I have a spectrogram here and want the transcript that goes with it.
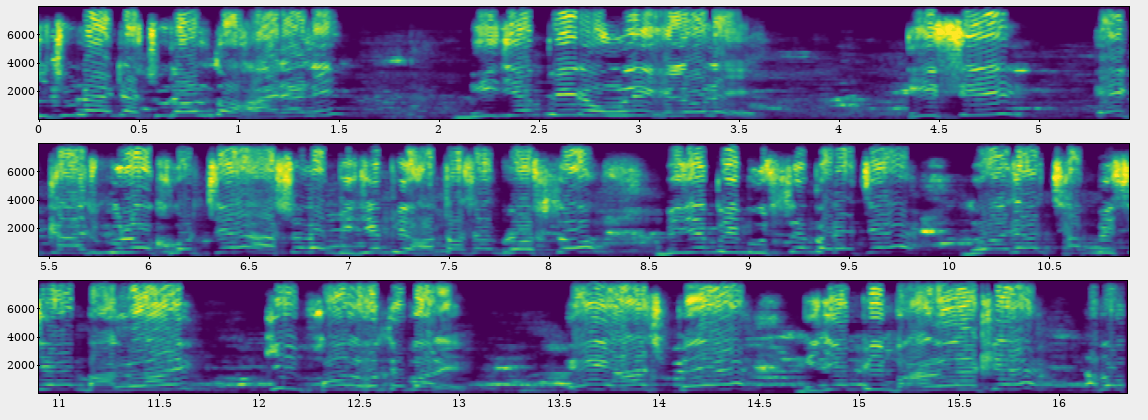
কিছু না, এটা চূড়ান্ত হয়রানি। বিজেপির উংলি হিলনে। ইসি এই কাজগুলো করছে। আসলে বিজেপি হতাশাগ্রস্ত। বিজেপি বুঝতে পেরেছে দু হাজার ছাব্বিশে বাংলায় কি ফল হতে পারে। এই আজ পেয়ে বিজেপি বাংলাকে এবং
